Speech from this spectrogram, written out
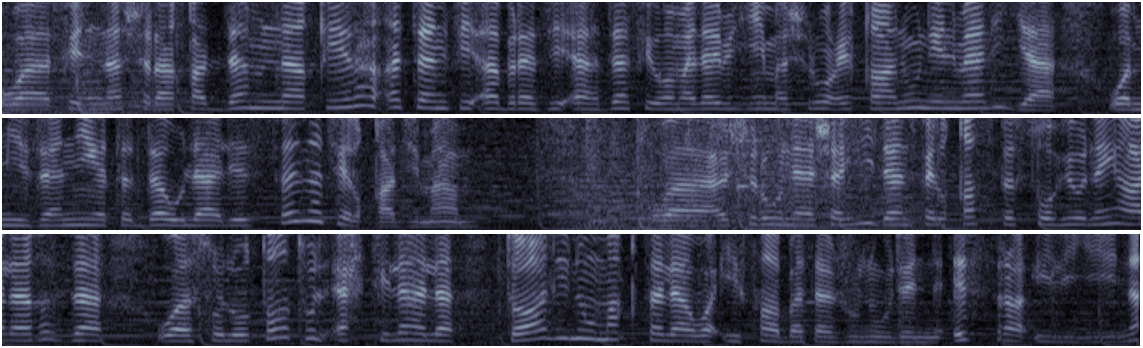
وفي النشرة قدمنا قراءة في أبرز أهداف وملامح مشروع قانون المالية وميزانية الدولة للسنة القادمة. وعشرون شهيدا في القصف الصهيوني على غزة وسلطات الاحتلال تعلن مقتل وإصابة جنود إسرائيليين.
